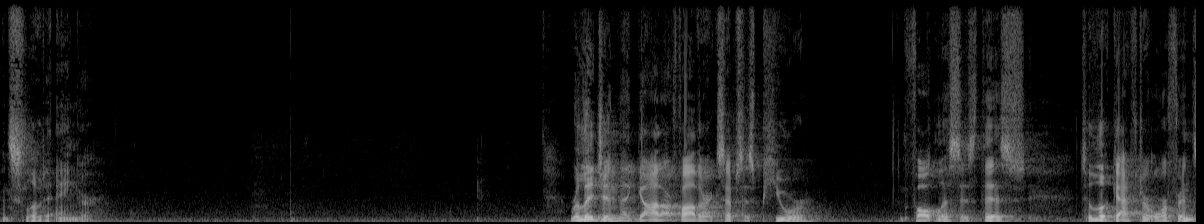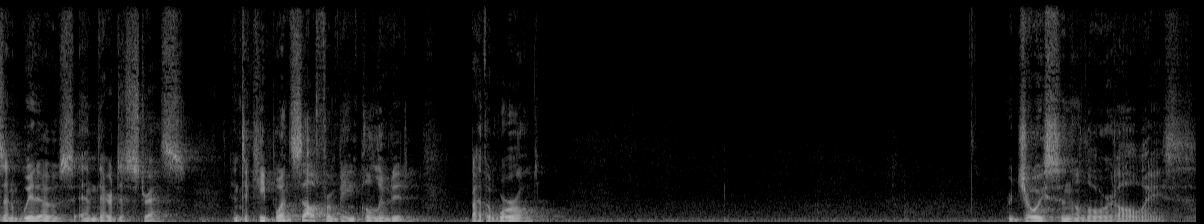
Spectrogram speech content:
and slow to anger. Religion that God our Father accepts as pure and faultless is this to look after orphans and widows and their distress, and to keep oneself from being polluted by the world. Rejoice in the Lord always.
